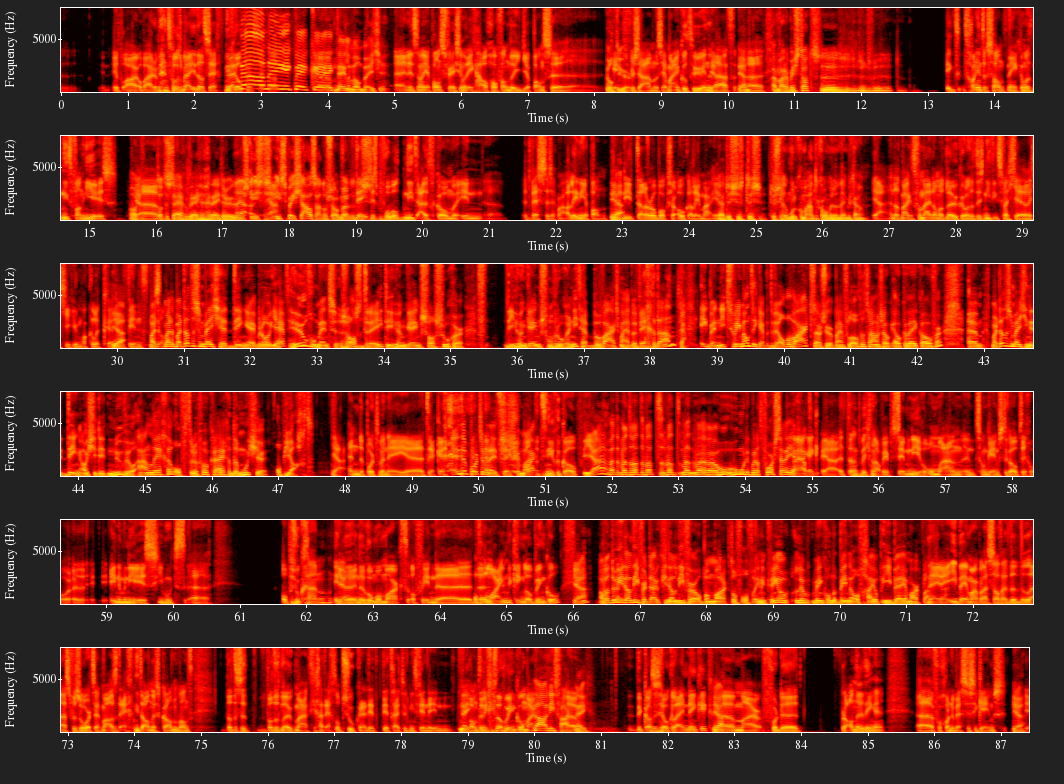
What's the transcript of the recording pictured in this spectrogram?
eh, op aarde, op aarde ben volgens mij die dat zegt. Niet Eh, nou, nee, ik, ik, eh, ik Ehm, deel hem wel een beetje. En dit is dan een Japanse versie, want ik hou gewoon van de Japanse Cultuur. verzamelen, zeg maar. En cultuur inderdaad. Ja, ja. Eh, En waarom is dat? Eh, ik, het is gewoon interessant, denk ik, omdat het niet van hier is. oh, Ja. dat is eigenlijk de reden. ja, Misschien is er iets speciaals aan of zo. Maar Deze is bijvoorbeeld niet uitgekomen in eh, het Westen, zeg maar. Alleen in Japan. Ja. En die Tellero Boxer ook alleen maar in Ja, dus het is, is heel moeilijk om aan te komen, dan neem ik aan. Ja, en dat maakt het voor mij dan wat leuker, want het is niet iets wat je, wat je hier makkelijk Ja, vindt. maar, Dus dan- maar, maar dat is een beetje het ding. Hè? Ik bedoel, je hebt heel veel mensen zoals Dre, die hun games zoals vroeger. Die hun games van vroeger niet hebben bewaard, maar hebben weggedaan. Ja. Ik ben niet zo iemand, ik heb het wel bewaard. Daar zeurt mijn verloofde trouwens ook elke week over. Ehm, maar dat is een beetje het ding. Als je dit nu wil aanleggen of terug wil krijgen, dan moet je op jacht. Ja, en de portemonnee eh, trekken. En de portemonnee trekken. Maar Want het is niet goedkoop. ja, wat, wat, wat, wat, wat, wat- wat- hoe, hoe moet ik me dat voorstellen? Jij Maar ja, gaat- kijk, ja, het hangt een beetje vanaf. Je hebt twee manieren om aan een- zo'n games te kopen tegenwoordig. Eh, De ene manier is, je moet eh, op bezoek gaan in, Ja. de, in de rommelmarkt of in de, Of de, online. de kringloopwinkel. ja? Maar wat doe je dan liever? Duik je dan liever op een markt of, of in een kringloopwinkel naar binnen? Of ga je op eBay en Marktplaats? Nee, nee, eBay en Marktplaats is altijd de, de last resort, zeg maar, als het echt niet anders kan. Want dat is het, wat het leuk maakt. Je gaat echt op zoek. Nou, dit, dit ga je natuurlijk niet vinden in Nee. land in de kringloopwinkel. Maar Nou, niet vaak, eh, nee. de kans is heel klein, denk ik. Ja. Eh, maar voor de, voor de andere dingen, eh, voor gewoon de westerse games... Ja.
